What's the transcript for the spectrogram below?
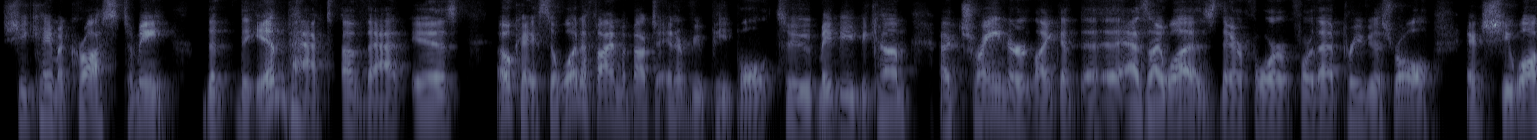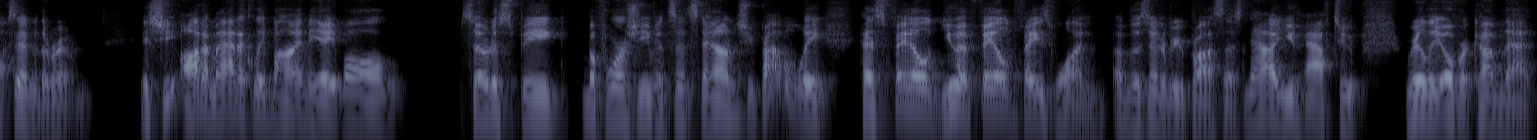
she came across to me. The the impact of that is okay. So what if I'm about to interview people to maybe become a trainer, like uh, as I was there for for that previous role, and she walks into the room. Is she automatically behind the eight ball so to speak, before she even sits down. She probably has failed. You have failed phase one of this interview process. Now you have to really overcome that.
